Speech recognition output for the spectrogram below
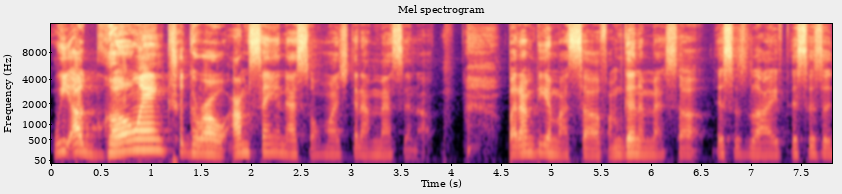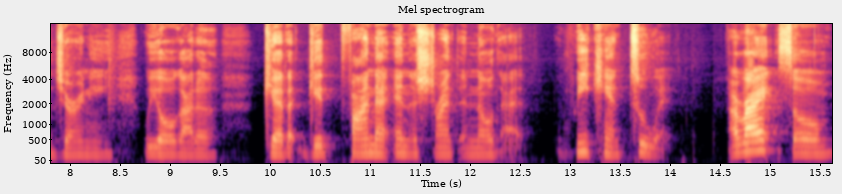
We are going to grow. I'm saying that so much that I'm messing up. But I'm being myself. I'm to mess up. This is life. This is a journey. We all got to get get find that inner strength and know that we can't do it. All right? So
